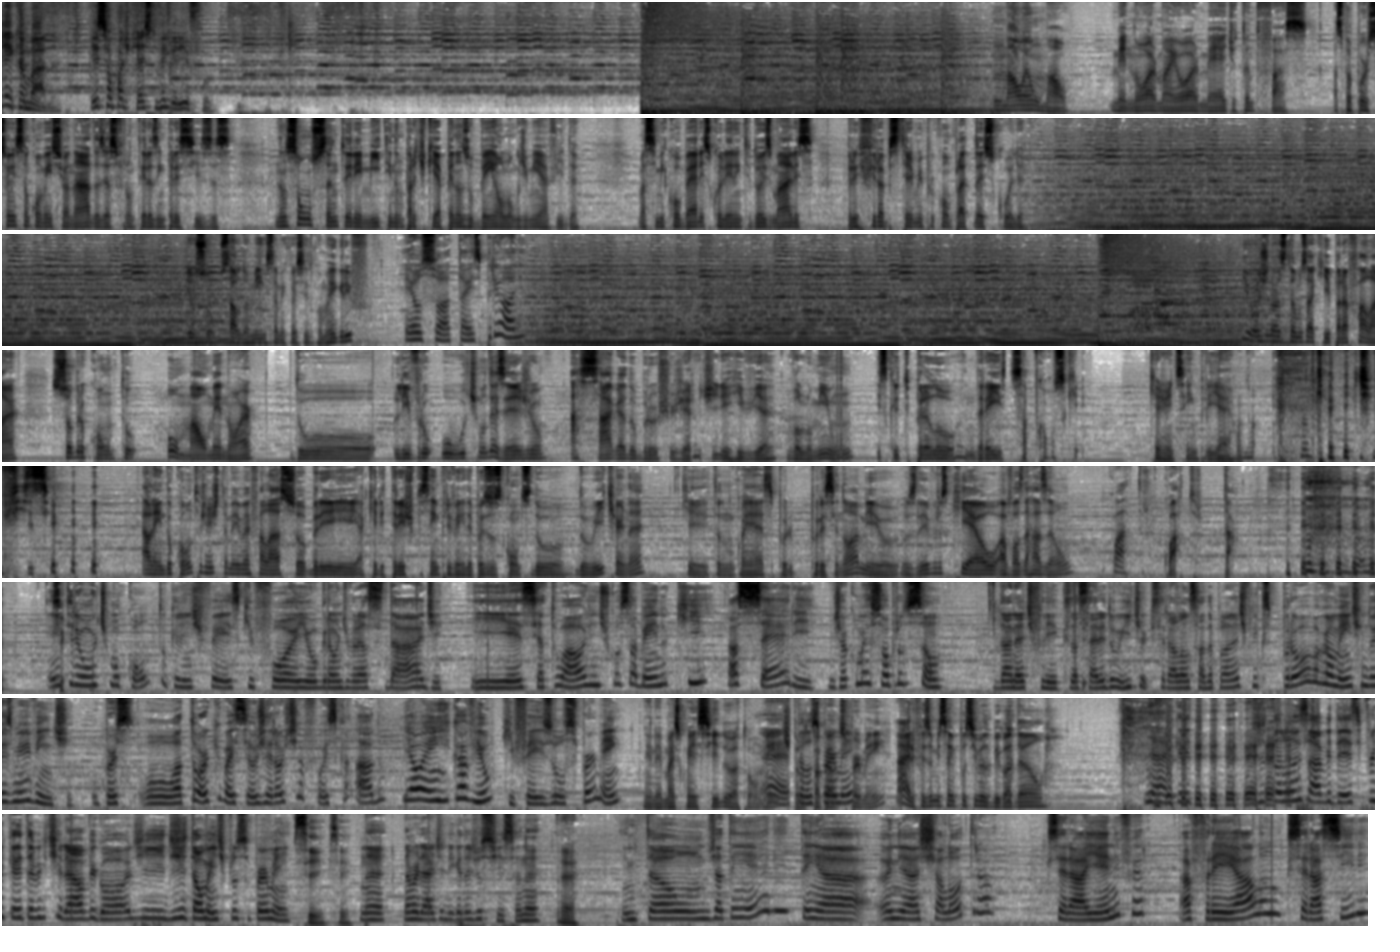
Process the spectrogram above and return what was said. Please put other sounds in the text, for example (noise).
E aí, cambada? Esse é o podcast do Regrifo. Um mal é um mal. Menor, maior, médio, tanto faz. As proporções são convencionadas e as fronteiras imprecisas. Não sou um santo eremita e não pratiquei apenas o bem ao longo de minha vida. Mas se me couber escolher entre dois males, prefiro abster-me por completo da escolha. Eu sou o Gustavo Domingues, também conhecido como Regrifo. Eu sou a Thaís Prioli. E hoje nós estamos aqui para falar sobre o conto O Mal Menor, do livro O Último Desejo, a saga do bruxo Geralt de Rivia, volume 1, escrito pelo Andrei Sapkowski. Que a gente sempre erra o nome, (laughs) que é meio difícil. Além do conto, a gente também vai falar sobre aquele trecho que sempre vem depois dos contos do, do Witcher, né? Que todo mundo conhece por, por esse nome, o- os livros, que é o A Voz da Razão Quatro. 4. Tá. (laughs) Entre o último conto que a gente fez, que foi o Grão de Veracidade, e esse atual, a gente ficou sabendo que a série já começou a produção da Netflix, a série do Witcher, que será lançada pela Netflix provavelmente em 2020. O, o ator que vai ser o Geralt já foi escalado, e é o Henry Cavill, que fez o Superman. Ele é mais conhecido atualmente É, pelo, pelo papel do Superman. Superman. Ah, ele fez o Missão Impossível do Bigodão. (laughs) É, que ele, todo mundo sabe desse porque ele teve que tirar o bigode digitalmente pro Superman. sim, sim. né? Na verdade, Liga da Justiça, né? É. Então, já tem ele, tem a Anya Chalotra, que será a Yennefer, a Frey Alan, que será a Ciri,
